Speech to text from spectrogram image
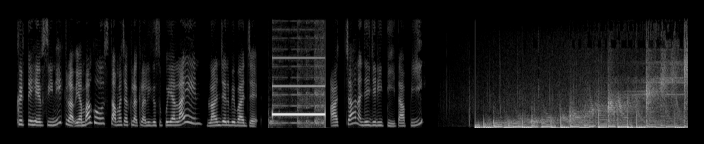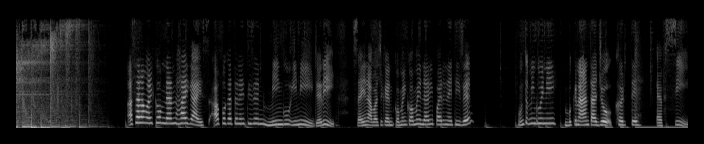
Kertih FC ni kelab yang bagus. Tak macam kelab-kelab Liga Super yang lain. Belanja lebih bajet. Acah nak jadi JDT tapi Assalamualaikum dan hai guys. Apa kata netizen minggu ini? Jadi, saya nak bacakan komen-komen daripada netizen untuk minggu ini berkenaan tajuk Kertih FC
